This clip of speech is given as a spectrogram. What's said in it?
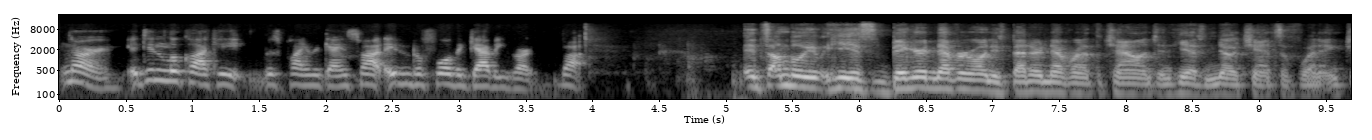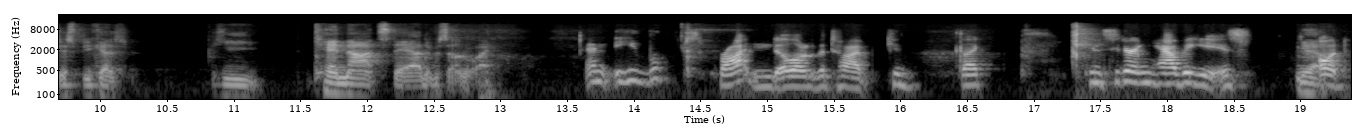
No, it didn't look like he was playing the game smart even before the Gabby vote. But it's unbelievable. He is bigger than everyone. He's better than everyone at the challenge, and he has no chance of winning just because he cannot stay out of his own way. and he looks frightened a lot of the time. Like considering how big he is, Yeah. odd.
